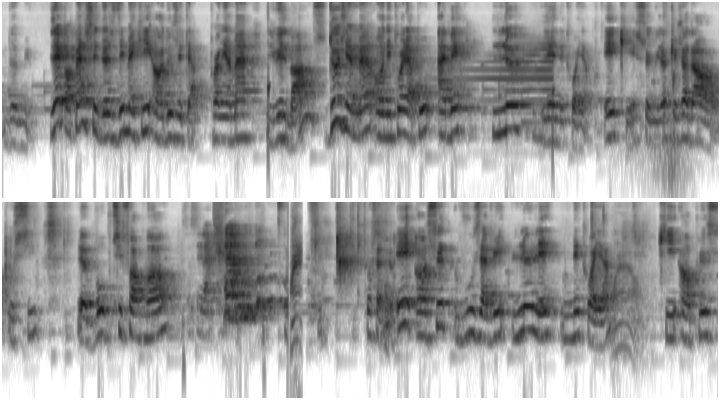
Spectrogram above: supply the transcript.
de mieux? L'important, c'est de se démaquiller en deux étapes. Premièrement, l'huile basse. Deuxièmement, on nettoie la peau avec le lait nettoyant. Et qui est celui-là que j'adore aussi. Le beau petit format. Ça, c'est la crème. Et ensuite, vous avez le lait nettoyant, qui est en plus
